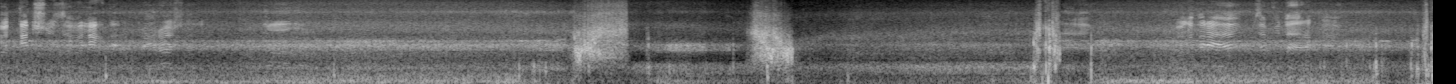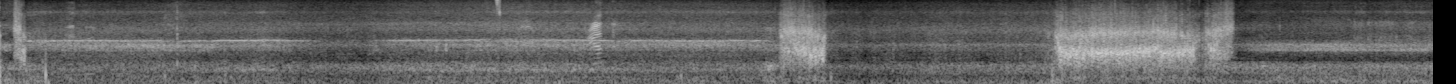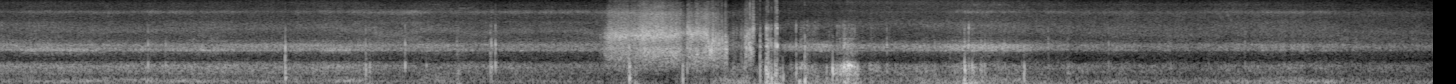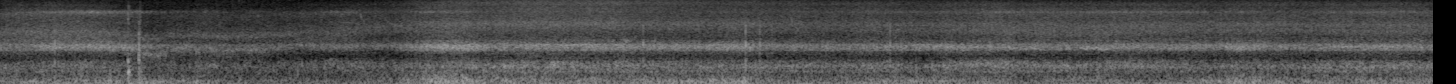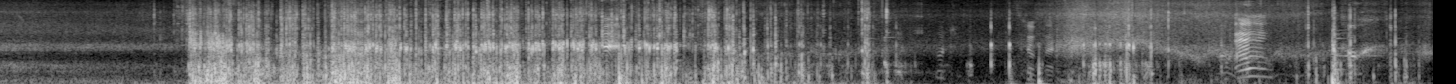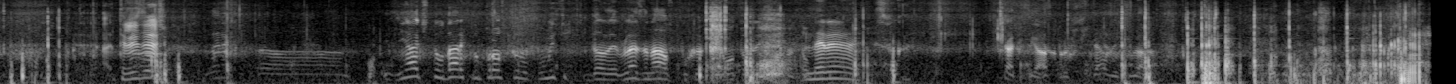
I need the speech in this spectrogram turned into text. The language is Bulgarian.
Тематично за Великден. Раждане. Благодаря за подаръка. Приятно. Просто помислих да не влезе на в пухът.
